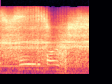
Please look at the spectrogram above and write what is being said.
It's paid about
